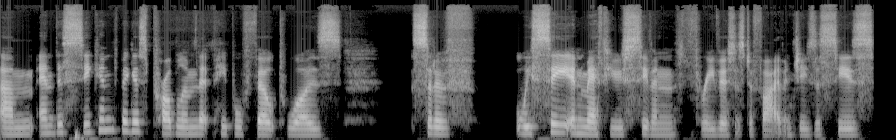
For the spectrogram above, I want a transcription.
Um, and the second biggest problem that people felt was sort of we see in Matthew 7 3 verses to 5, and Jesus says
